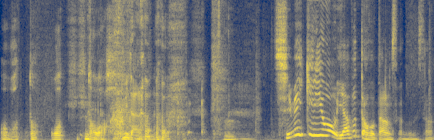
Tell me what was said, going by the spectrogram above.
終わった、終わったわ、みたいな。締め切りを破ったことってあるんですか野口さん？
